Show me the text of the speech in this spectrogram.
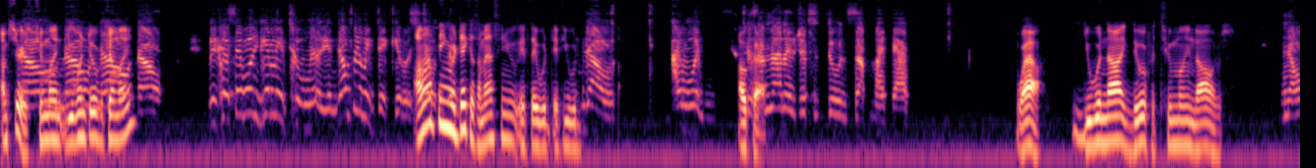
I'm serious. no, two million. No, you wouldn't do it for two million? No. Because they wouldn't give me two million. Don't be ridiculous. I'm not being ridiculous. I'm asking you if they would. If you would. No, I wouldn't. Okay. I'm not interested in doing something like that. Wow. You would not do it for two million dollars. No.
